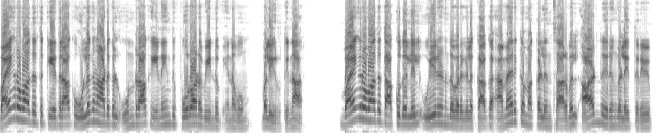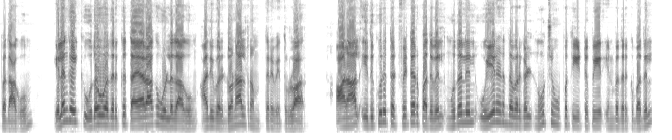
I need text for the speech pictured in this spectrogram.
பயங்கரவாதத்துக்கு எதிராக உலக நாடுகள் ஒன்றாக இணைந்து போராட வேண்டும் எனவும் வலியுறுத்தினார். பயங்கரவாத தாக்குதலில் உயிரிழந்தவர்களுக்காக அமெரிக்க மக்களின் சார்பில் ஆழ்ந்த இரங்கலை தெரிவிப்பதாகவும் இலங்கைக்கு உதவுவதற்கு தயாராக உள்ளதாகவும் அதிபர் டொனால்ட் ட்ரம்ப் தெரிவித்துள்ளார். ஆனால் இது குறித்த ட்விட்டர் பதிவில் முதலில் உயிரிழந்தவர்கள் நூற்றி முப்பத்தி எட்டு பேர் என்பதற்கு பதில்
